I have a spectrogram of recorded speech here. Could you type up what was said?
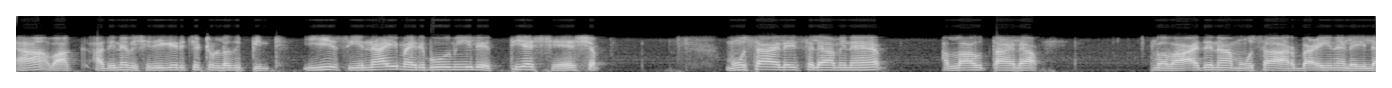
ആ വാക്ക് അതിനെ വിശദീകരിച്ചിട്ടുള്ളത് പിൻ ഈ സീനായി മരുഭൂമിയിൽ എത്തിയ ശേഷം മൂസ അലൈഹിസ്സലാമിനെ അള്ളാഹു താല വാദിന മൂസ അർബൈന ലൈല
